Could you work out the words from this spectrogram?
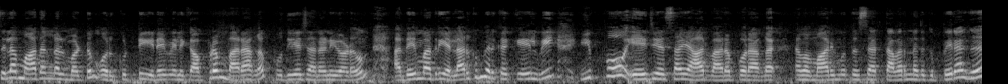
சில மாதங்கள் மட்டும் ஒரு குட்டி இடைவெளிக்கு அப்புறம் வராங்க புதிய ஜனனியோடவும். அதே மாதிரி எல்லாருக்கும் இருக்க கேள்வி இப்போ ஏஜிஎஸ்ஸா யார் வர போறாங்க? நம்ம மாரிமுத்து சார் தவறினதுக்கு பிறகு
